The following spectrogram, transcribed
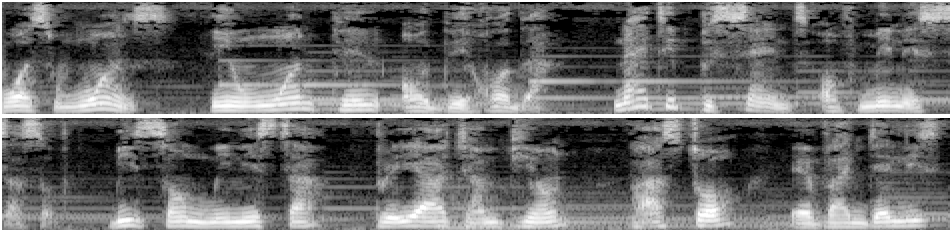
was once in one thing or the other. 90% of ministers of be some minister, prayer champion, pastor, evangelist,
